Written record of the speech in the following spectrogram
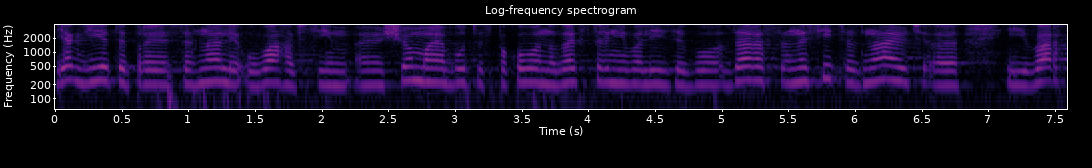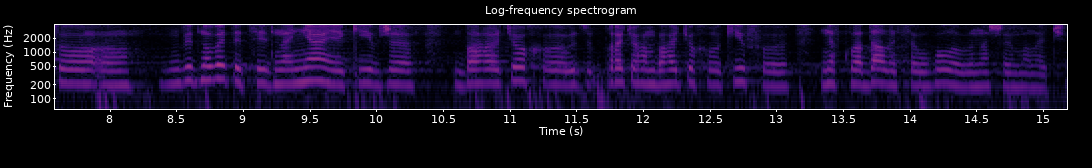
як діяти при сигналі Увага всім, е, що має бути спаковано в екстреній валізі, бо зараз не всі це знають, е, і варто е, відновити ці знання, які вже багатьох е, протягом багатьох років не вкладалися в голови нашої малечі.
